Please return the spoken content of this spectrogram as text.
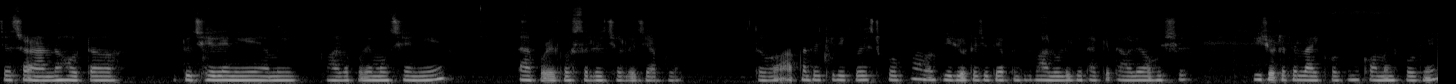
জাস্ট রান্নাঘরটা একটু ঝেড়ে নিয়ে আমি ভালো করে মুছে নিয়ে তারপরে গোসলে চলে যাব। তো আপনাদেরকে রিকোয়েস্ট করব, আমার ভিডিওটা যদি আপনাদের ভালো লেগে থাকে তাহলে অবশ্যই ভিডিওটাতে লাইক করবেন কমেন্ট করবেন।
